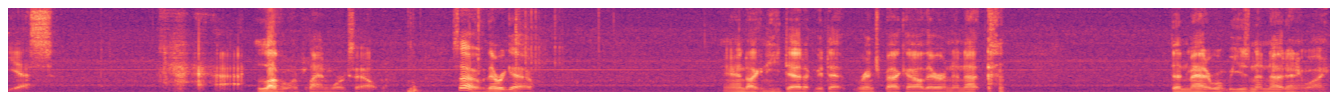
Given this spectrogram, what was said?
Yes. Love it when a plan works out. So, there we go. And I can heat that up, get that wrench back out of there, and the nut doesn't matter, won't be using the nut anyway.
